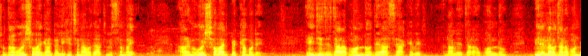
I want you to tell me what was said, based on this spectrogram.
সুতরাং ওই সময় গানটা লিখেছেন আমাদের আতুল ইসলাম ভাই। আর আমি ওই সময়ের প্রেক্ষাপটে এই যে যে যারা ভণ্ডদের আছে, আকেবির নামে যারা ভণ্ড, পীরের নামে যারা ভণ্ড,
